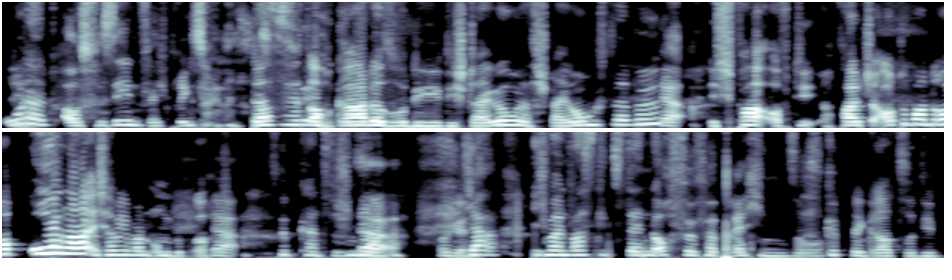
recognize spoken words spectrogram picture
Oder aus Versehen, vielleicht bringst du jemanden das ist jetzt auch gerade so die, die Steigerung, das Steigerungslevel. Ja. Ich fahre auf die falsche Autobahn drauf oder ich habe jemanden umgebracht. Ja. Es gibt kein Zwischendrin. Ja. Okay. Ja, ich meine, was gibt's denn noch für Verbrechen so? Es gibt mir gerade so die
